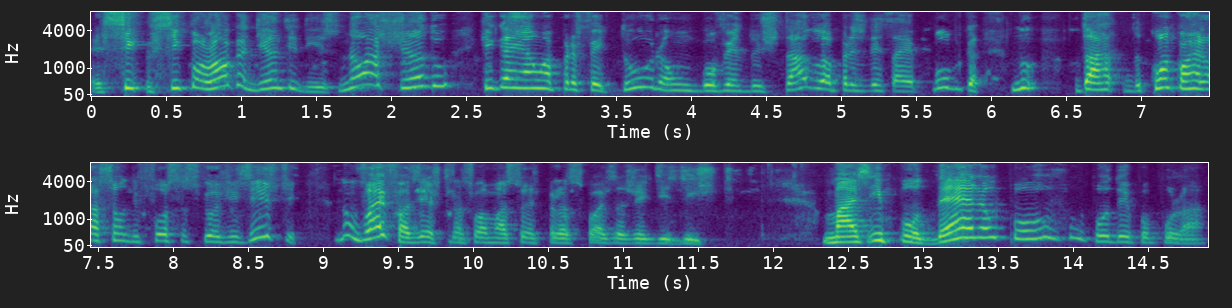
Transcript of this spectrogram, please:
eh, se, se coloca diante disso, não achando que ganhar uma prefeitura, um governo do Estado, a presidência da República, no, da, com a correlação de forças que hoje existe, não vai fazer as transformações pelas quais a gente existe. Mas empodera o povo, o poder popular,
